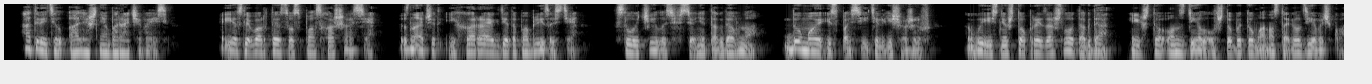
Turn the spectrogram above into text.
– ответил Алиш, не оборачиваясь. «Если Вортесу спас Хашаси, значит и Харая где-то поблизости. Случилось все не так давно. Думаю, и Спаситель еще жив. Выясню, что произошло тогда и что он сделал, чтобы Туман оставил девочку.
